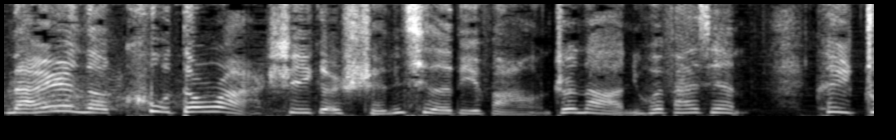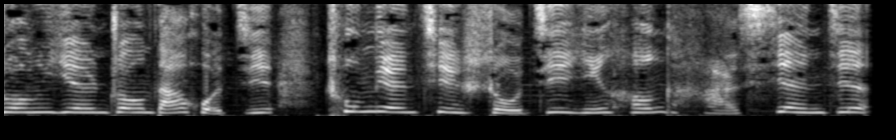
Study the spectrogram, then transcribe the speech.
男人的裤兜啊，是一个神奇的地方。真的，你会发现可以装烟、装打火机、充电器、手机、银行卡、现金，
